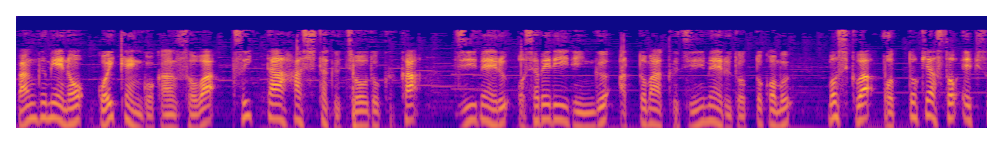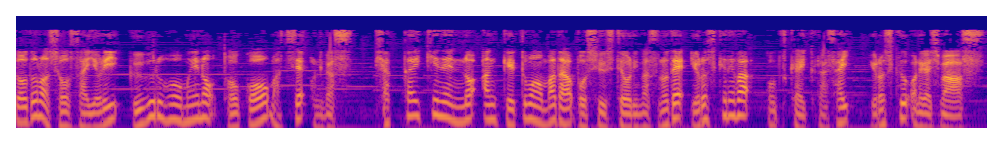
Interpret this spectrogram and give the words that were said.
番組へのご意見ご感想は、ツイッターハッシュタグ聴読か、gmail おしゃべりーディングアットマーク gmail.com もしくは、ポッドキャストエピソードの詳細より Google フォームへの投稿を待ちしております。100回記念のアンケートもまだ募集しておりますので、よろしければお使いください。よろしくお願いします。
